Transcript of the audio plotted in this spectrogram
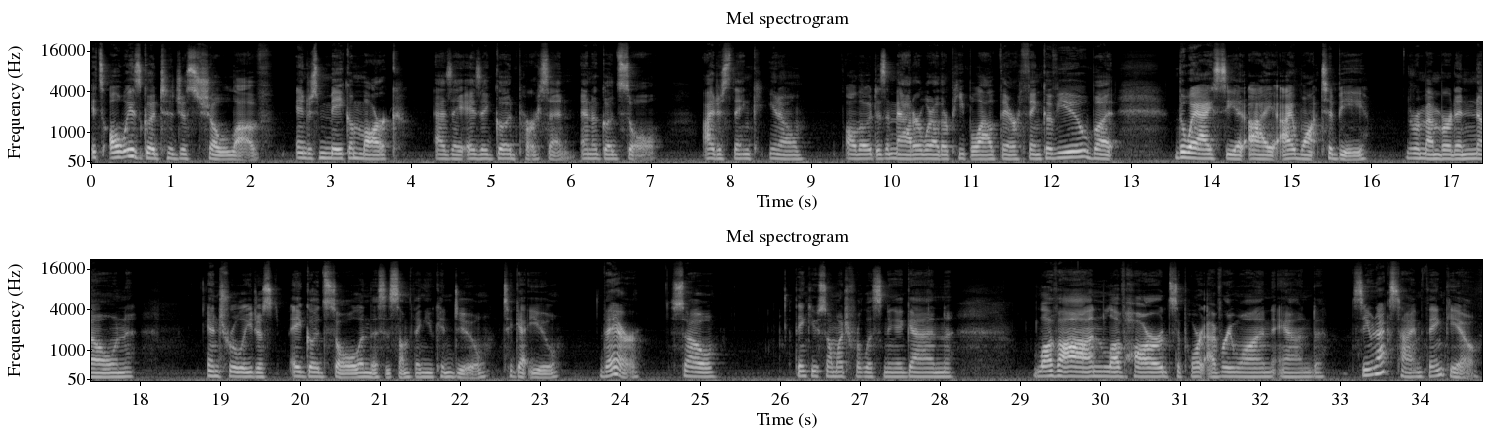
it's always good to just show love and just make a mark as a as a good person and a good soul. I just think you know although it doesn't matter what other people out there think of you but the way i see it i i want to be remembered and known and truly just a good soul. And this is something you can do to get you there. So, thank you so much for listening again. Love on, love hard, support everyone, and see you next time. Thank you.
